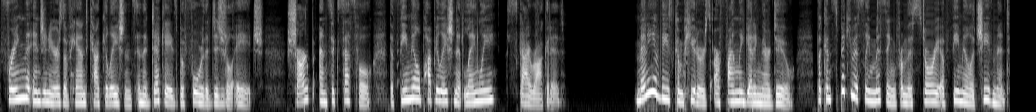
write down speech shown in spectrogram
freeing the engineers of hand calculations in the decades before the digital age. Sharp and successful, the female population at Langley skyrocketed. Many of these computers are finally getting their due, but conspicuously missing from this story of female achievement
